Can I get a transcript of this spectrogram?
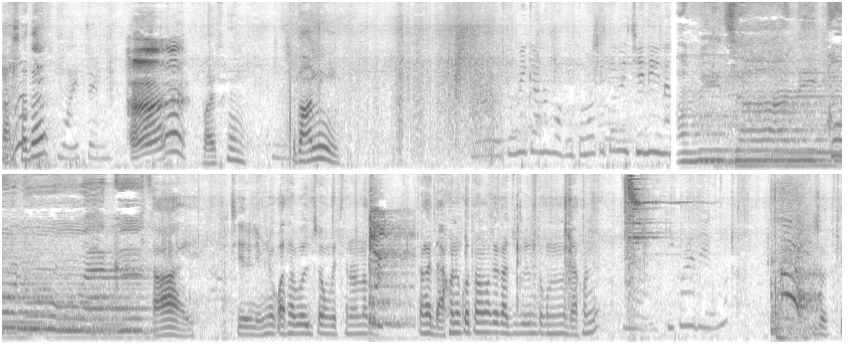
কার সাথে? বয়ফ্রেন্ড বয়ফ্রেন্ড তো আমি। না তুমি কেন হবে তোমাকে তো আমি চিনি না। তাই? এমনি কথা বলছো আমাকে চেনো না তো। দেখো নি কোথাও আমাকে কাজ পর্যন্ত কোনো দেখো নি। না কি করে দেখব? সত্যি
